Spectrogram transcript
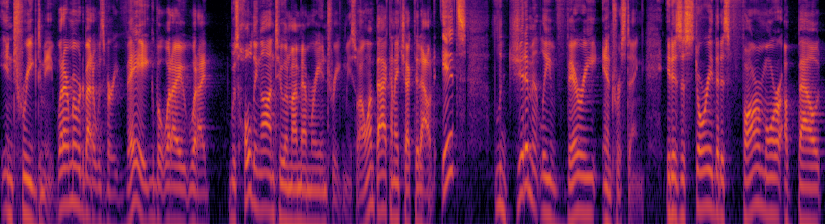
intrigued me. What I remembered about it was very vague, but what I what I was holding on to in my memory intrigued me. So I went back and I checked it out. It's legitimately very interesting. It is a story that is far more about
